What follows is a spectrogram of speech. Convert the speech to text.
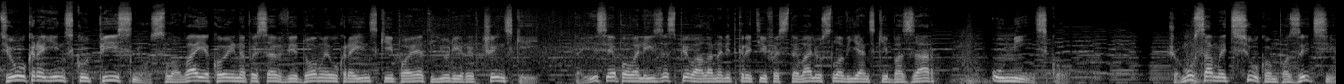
Цю українську пісню, слова якої написав відомий український поет Юрій Рибчинський, Таїсія Повалій заспівала на відкритті фестивалю Слов'янський базар у Мінську. Чому саме цю композицію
